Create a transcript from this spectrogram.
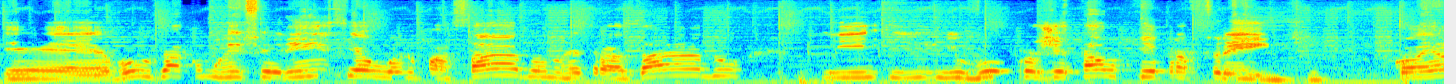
É, vou usar como referência o ano passado, ano retrasado, e, e, e vou projetar o que para frente? Qual é,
